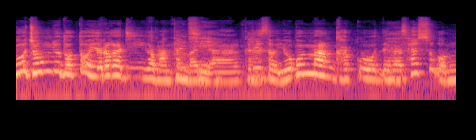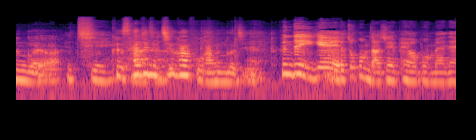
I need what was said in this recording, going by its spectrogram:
요 종류도 또 여러 가지가 많단 그치. 말이야 그래서 요것만 갖고 내가 네. 살 수가 없는 거야 그치 그 사진을 맞아. 찍어 갖고 가는 거지 근데 이게 조금 나중에 배워보면은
